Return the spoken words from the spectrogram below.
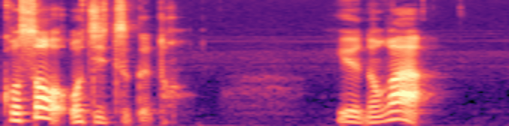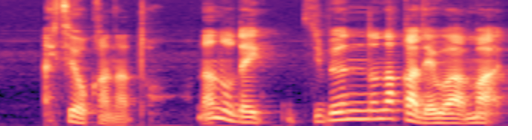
こそ落ち着くというのが必要かなと。なので自分の中ではまあ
